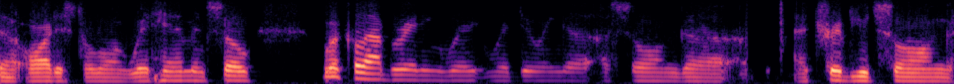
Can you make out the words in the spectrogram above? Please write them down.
uh, artists along with him. And so we're collaborating. We're, we're doing a, a song, uh, a tribute song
